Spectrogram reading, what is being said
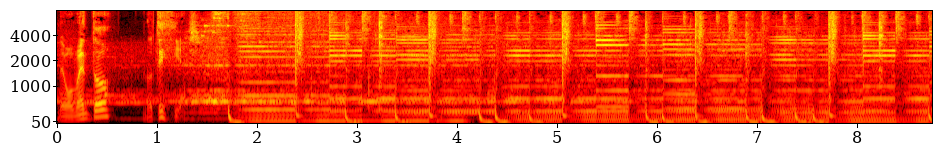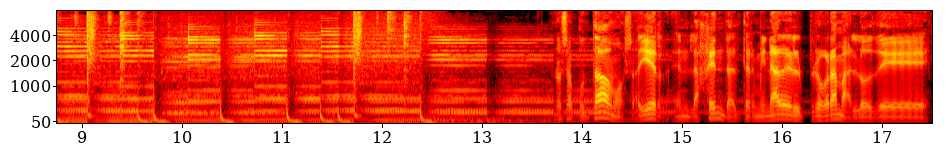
De momento, noticias. Nos apuntábamos ayer en la agenda al terminar el programa lo de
